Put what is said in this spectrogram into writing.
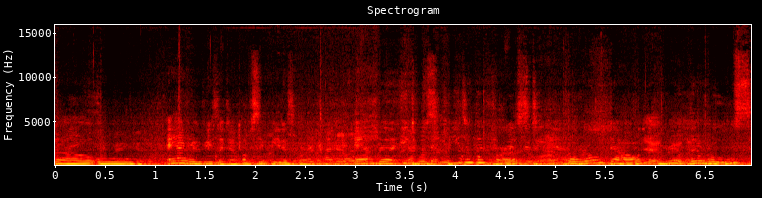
uh, every resident of St. Petersburg, and uh, it was Peter the First who wrote down the rules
